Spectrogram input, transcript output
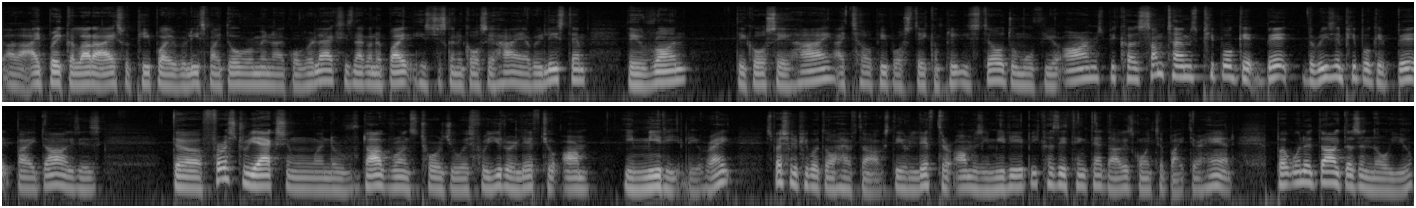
Uh, I break a lot of ice with people. I release my Doberman. I go, relax. He's not going to bite. He's just going to go say hi. I release them. They run. They go say hi. I tell people stay completely still, don't move your arms because sometimes people get bit. The reason people get bit by dogs is the first reaction when the dog runs towards you is for you to lift your arm immediately, right? Especially people don't have dogs. They lift their arms immediately because they think that dog is going to bite their hand. But when a dog doesn't know you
